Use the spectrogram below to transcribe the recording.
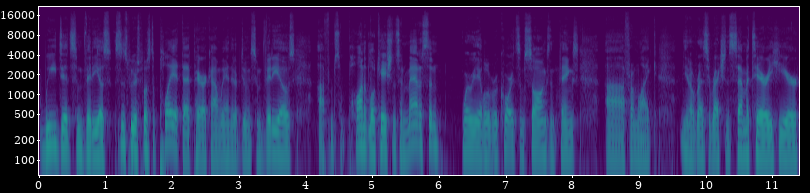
we did some videos. Since we were supposed to play at that Paracon, we ended up doing some videos uh, from some haunted locations in Madison where we were able to record some songs and things uh, from like you know Resurrection Cemetery here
